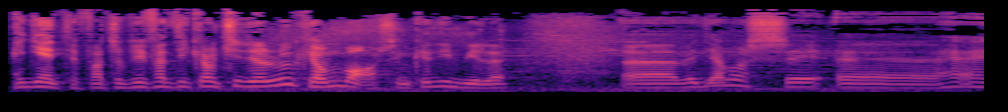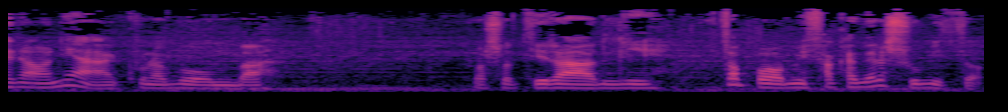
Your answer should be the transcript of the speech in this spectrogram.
E niente, faccio più fatica a uccidere lui che è un boss, incredibile. Uh, vediamo se... Eh, eh, no, neanche una bomba. Posso tirargli. Dopo mi fa cadere subito.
